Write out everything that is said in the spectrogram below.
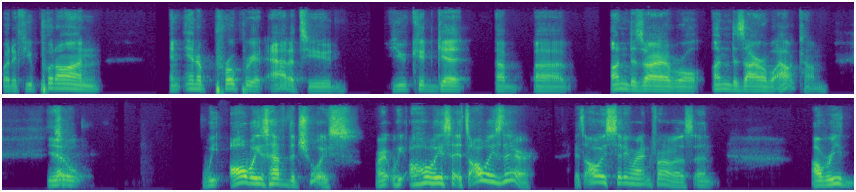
But if you put on an inappropriate attitude, you could get a, a undesirable undesirable outcome. Yep. So we always have the choice, right? We always it's always there. It's always sitting right in front of us. And I'll read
